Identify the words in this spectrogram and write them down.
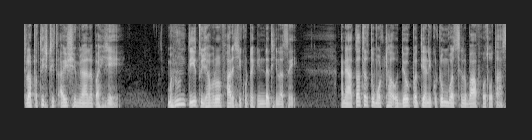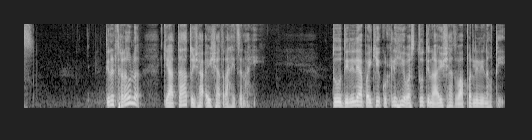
तुला प्रतिष्ठित आयुष्य मिळालं पाहिजे. म्हणून ती तुझ्याबरोबर फारशी कुठं हिंडतही नसे. आणि आता तर तू मोठा उद्योगपती आणि कुटुंबवत्सल बाप होत होतास. तिनं ठरवलं की आता तुझ्या आयुष्यात राहायचं नाही. तू दिलेल्यापैकी कुठलीही वस्तू तिनं आयुष्यात वापरलेली नव्हती.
